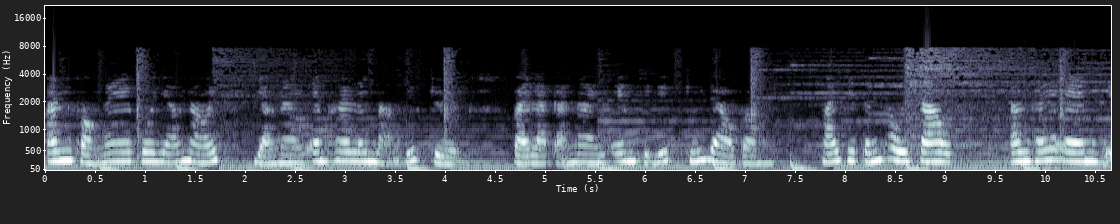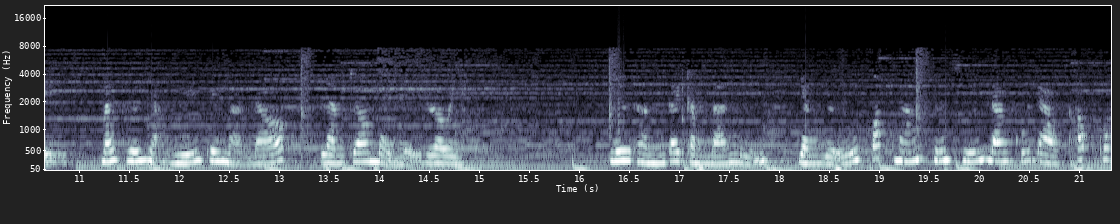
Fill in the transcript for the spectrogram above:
Anh còn nghe cô giáo nói Dạo này em hay lên mạng viết truyện. Vậy là cả ngày em chỉ biết chú đầu vào máy vi tính thôi sao? Anh thấy em bị mấy thứ nhận nhí trên mạng đó làm cho mụ mị rồi. Lưu thần tay cầm bản điểm, giận dữ, quát nắng sướng sướng đang cúi đầu khóc thúc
